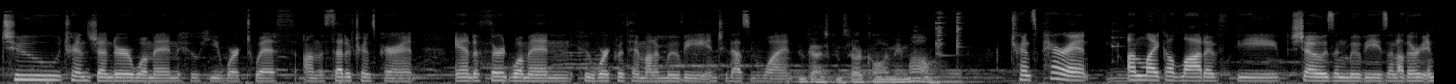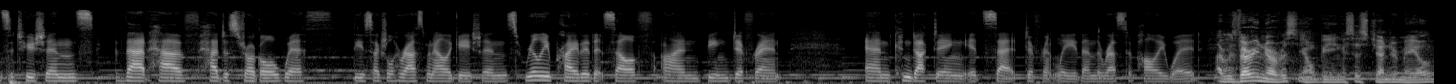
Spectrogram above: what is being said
two transgender women who he worked with on the set of Transparent, and a third woman who worked with him on a movie in 2001. You guys can start calling me mom. Transparent, unlike a lot of the shows and movies and other institutions that have had to struggle with these sexual harassment allegations, really prided itself on being different and conducting its set differently than the rest of Hollywood. I was very nervous, you know, being a cisgender male,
